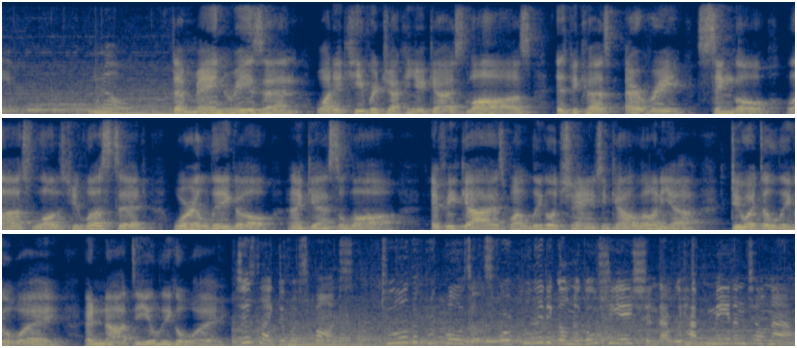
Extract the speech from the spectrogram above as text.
no. The main reason why they keep rejecting you guys' laws is because every single last law that you listed were illegal and against the law. If you guys want legal change in Catalonia, do it the legal way and not the illegal way. Just like the response to all the proposals for political negotiation that we have made until now.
